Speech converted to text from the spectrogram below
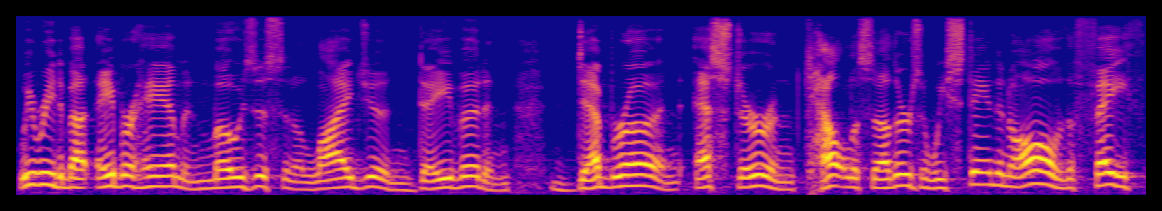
We read about Abraham and Moses and Elijah and David and Deborah and Esther and countless others, and we stand in awe of the faith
